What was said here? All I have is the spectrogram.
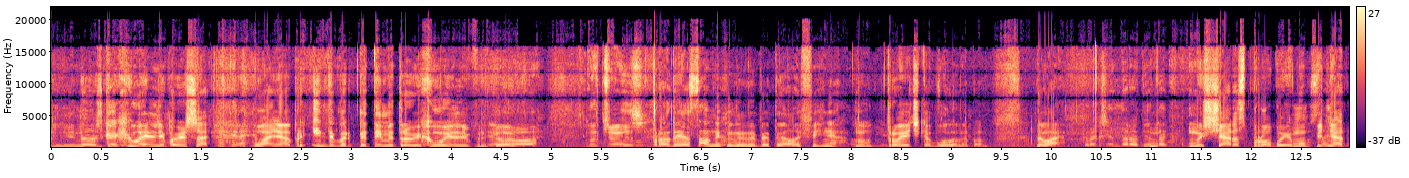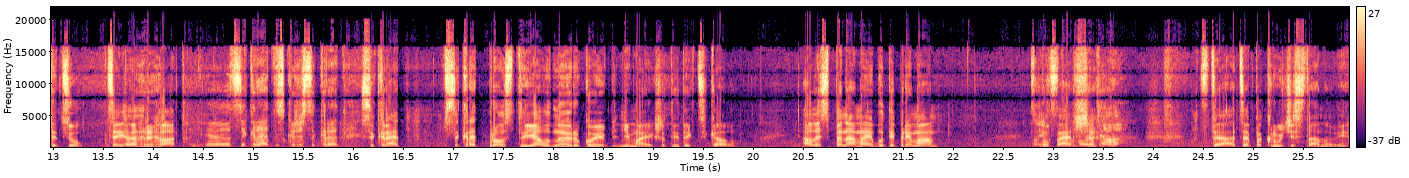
Немножко хвиль не помішай. Ваня, а прикинь тепер п'ятиметрові хвилі при тобі. Ну чуєш? Правда, я сам не ходив на п'яти, але фігня. Ну, троєчка була, напевно. Давай. Коротше, народ, я так. Ми ще раз пробуємо підняти цю, цей агрегат. Е, Секрети, скажи секрети. Секрет? Секрет просто. Я одною рукою піднімаю, якщо тобі так цікаво. Але спина має бути пряма. По-перше, Так, це покруче станові.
